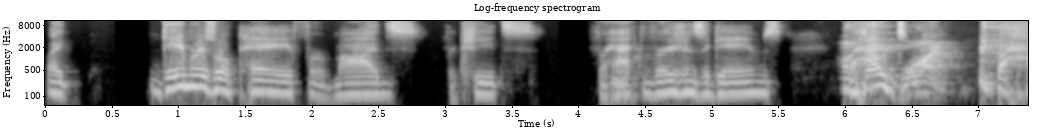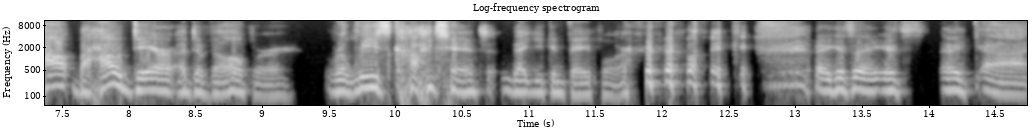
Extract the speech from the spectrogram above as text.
like gamers will pay for mods, for cheats, for hacked versions of games. But how, one. but how but how dare a developer release content that you can pay for. Like, like it's like it's like uh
